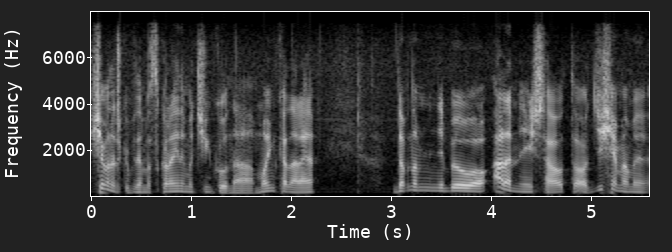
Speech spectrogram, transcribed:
Siemaneczko, witam was w kolejnym odcinku na moim kanale. Dawno mnie nie było, ale mniejsza o to. Dzisiaj mamy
